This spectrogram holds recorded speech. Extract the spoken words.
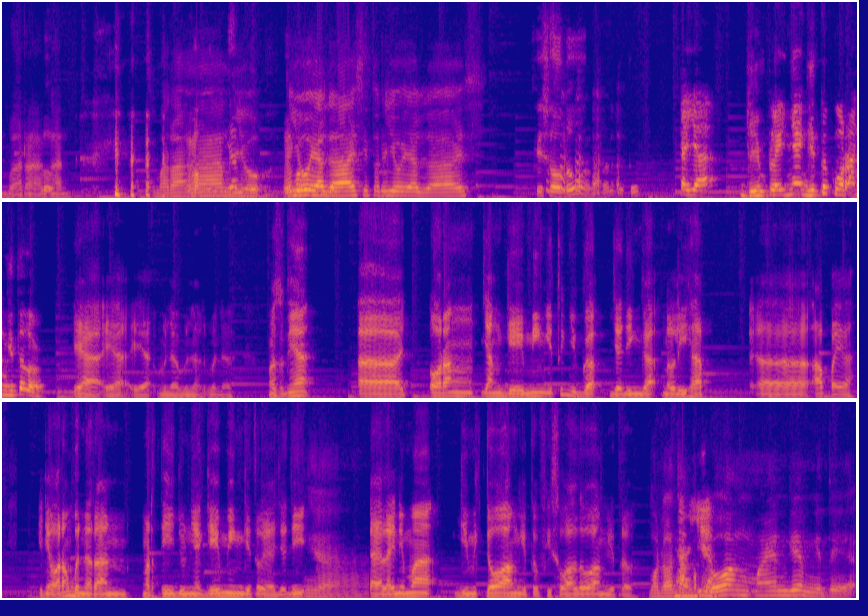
barangan. Sembarangan, Emang iya? Rio. Rio ya iya? guys, itu Rio ya guys. Visual doang kan itu. kayak gameplaynya gitu kurang gitu loh Ya, ya, ya, benar, benar, benar. Maksudnya eh, orang yang gaming itu juga jadi nggak ngelihat eh, apa ya? Ini orang beneran ngerti dunia gaming gitu ya. Jadi Iya. kayak ini mah gimmick doang gitu, visual doang gitu. Modal Nah, cakep iya. doang main game gitu ya.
